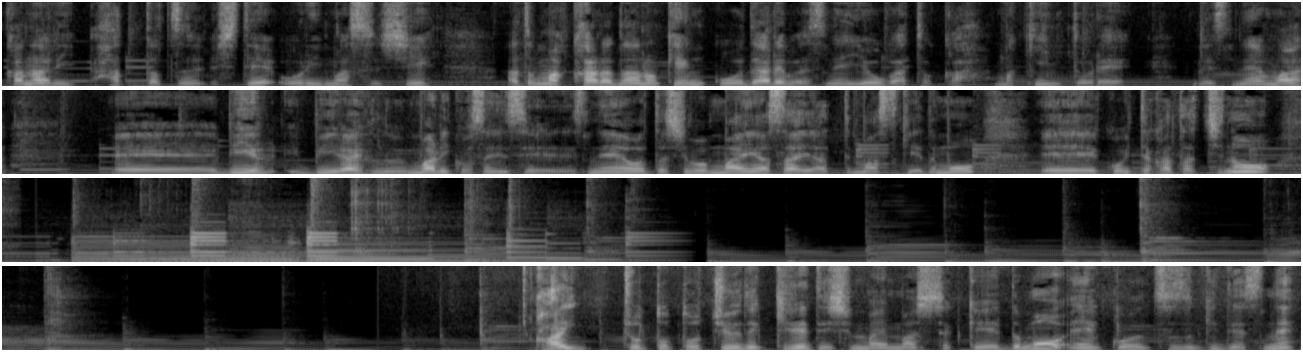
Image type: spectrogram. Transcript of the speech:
かなり発達しておりますしあとまあ体の健康であればですねヨガとか、まあ、筋トレですね、まあえー、B, B ライフのマリコ先生ですね。私は毎朝やってますけれども、えー、こういった形のはいちょっと途中で切れてしまいましたけれども、えー、この続きですね、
